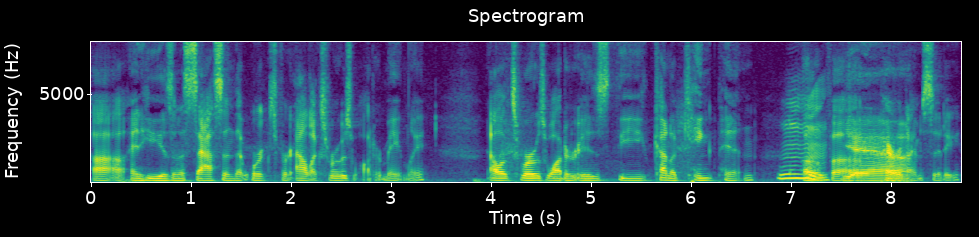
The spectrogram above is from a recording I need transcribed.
uh, and he is an assassin that works for Alex Rosewater mainly. Alex Rosewater is the kind of kingpin of uh, Yeah. Paradigm City.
